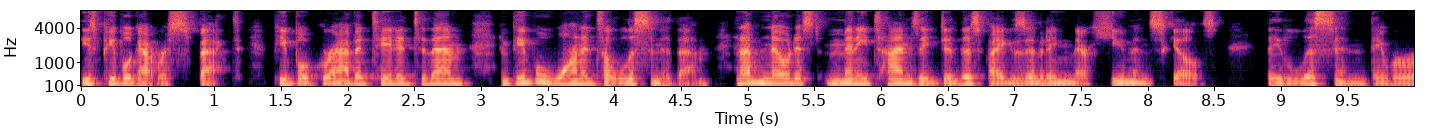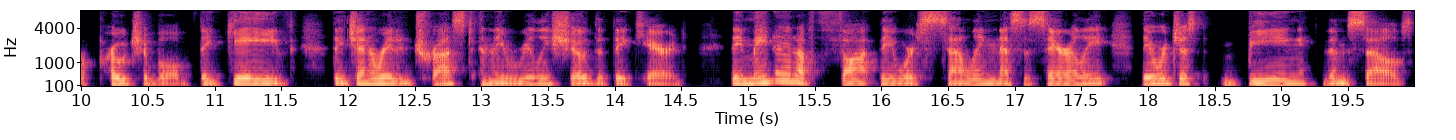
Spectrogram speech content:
These people got respect. People gravitated to them and people wanted to listen to them. And I've noticed many times they did this by exhibiting their human skills. They listened, they were approachable, they gave, they generated trust, and they really showed that they cared they may not have thought they were selling necessarily. They were just being themselves.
